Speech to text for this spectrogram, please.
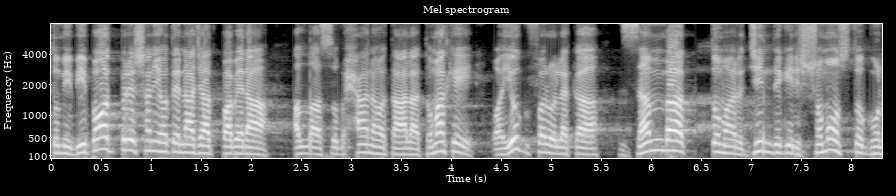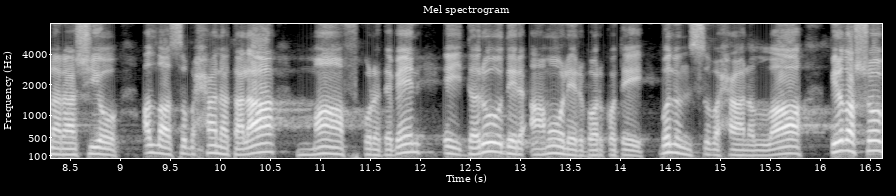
তুমি বিপদ, পরেশানি হতে নাজাত পাবে না। আল্লাহ সুবহান তোমাকে তোমার জিন্দগির সমস্ত গুণারাশিও আল্লাহ সুবহান তাআলা মাফ করে দেবেন এই দরুদের আমলের বরকতে। বলুন সুবহান আল্লাহ প্রিয় দর্শক,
